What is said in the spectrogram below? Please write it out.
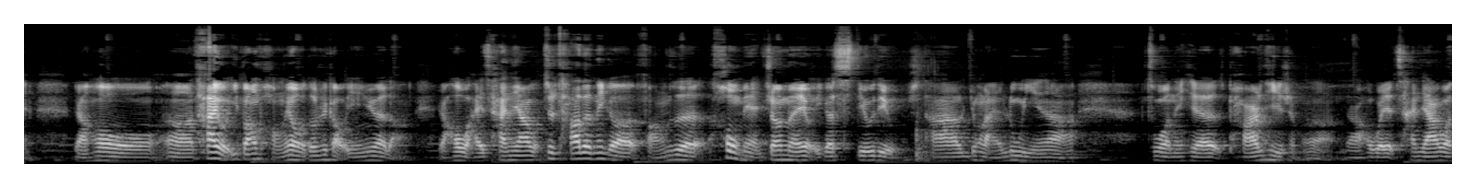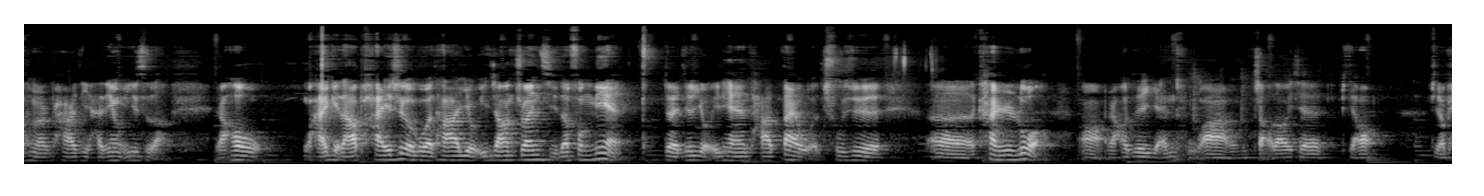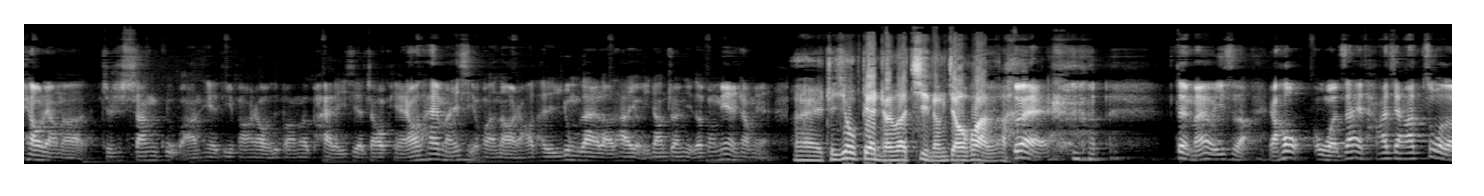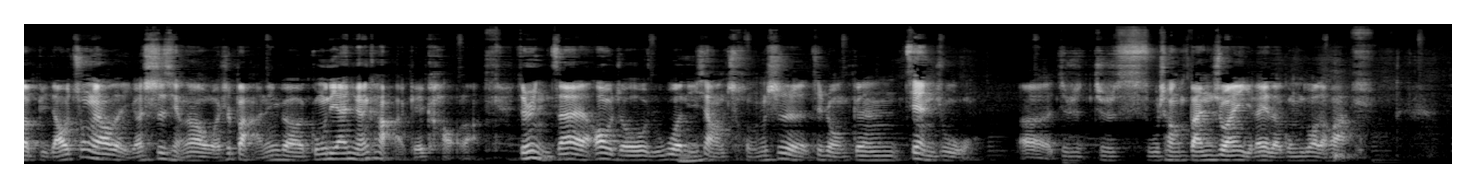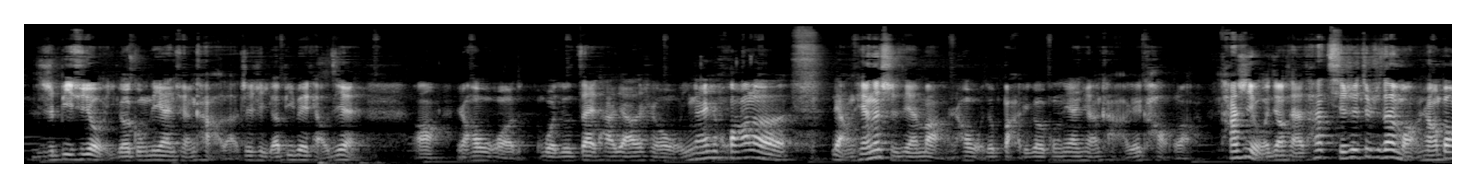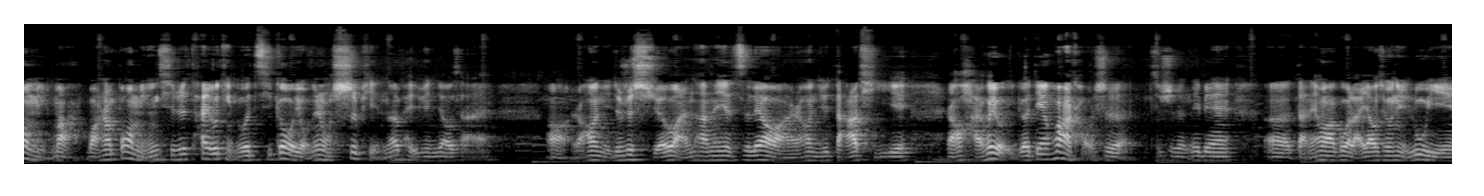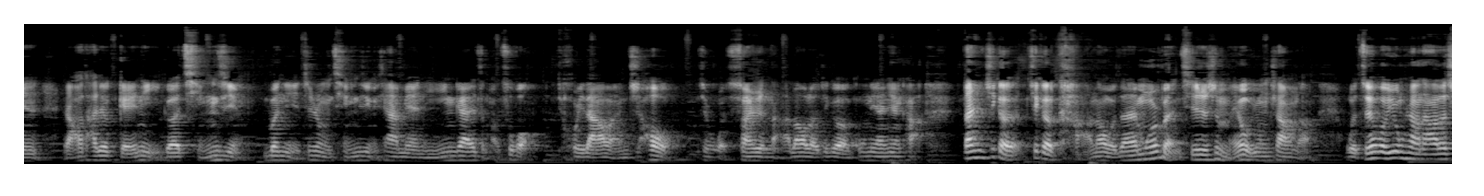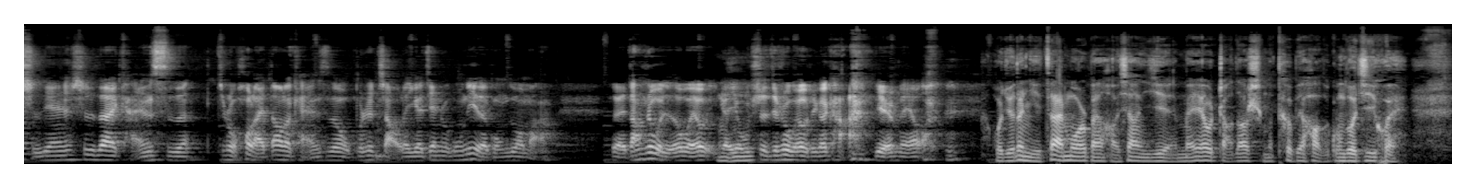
然后呃，他有一帮朋友都是搞音乐的。然后我还参加过，就是他的那个房子后面专门有一个 studio，是他用来录音啊，做那些 party 什么的。然后我也参加过他们 party，还挺有意思的。然后我还给他拍摄过他有一张专辑的封面。对，就有一天他带我出去，呃，看日落啊，然后在沿途啊，我们找到一些比较。比较漂亮的就是山谷啊那些地方，然后我就帮他拍了一些照片，然后他也蛮喜欢的，然后他就用在了他有一张专辑的封面上面。哎，这又变成了技能交换了。对，对，蛮有意思的。然后我在他家做的比较重要的一个事情呢，我是把那个工地安全卡给考了。就是你在澳洲，如果你想从事这种跟建筑，呃，就是就是俗称搬砖一类的工作的话。你是必须有一个工地安全卡的，这是一个必备条件啊。然后我我就在他家的时候，我应该是花了两天的时间吧，然后我就把这个工地安全卡给考了。他是有个教材，他其实就是在网上报名嘛。网上报名其实他有挺多机构有那种视频的培训教材啊。然后你就是学完他那些资料啊，然后你去答题，然后还会有一个电话考试，就是那边。呃，打电话过来要求你录音，然后他就给你一个情景，问你这种情景下面你应该怎么做。回答完之后，就我算是拿到了这个工地安全卡。但是这个这个卡呢，我在墨尔本其实是没有用上的。我最后用上它的时间是在凯恩斯，就是我后来到了凯恩斯，我不是找了一个建筑工地的工作嘛？对，当时我觉得我有一个优势，就是我有这个卡，别人没有。我觉得你在墨尔本好像也没有找到什么特别好的工作机会，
